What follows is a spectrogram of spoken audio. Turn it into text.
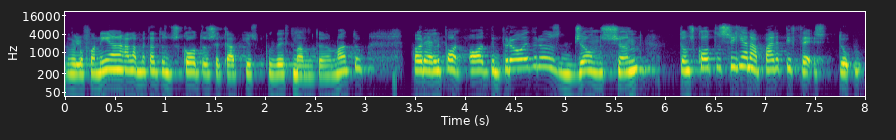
δολοφονία, αλλά μετά τον σκότωσε κάποιος που δεν θυμάμαι το όνομά του. Ωραία λοιπόν, ο αντιπρόεδρος Τζόνσον τον σκότωσε για να πάρει τη θέση του.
